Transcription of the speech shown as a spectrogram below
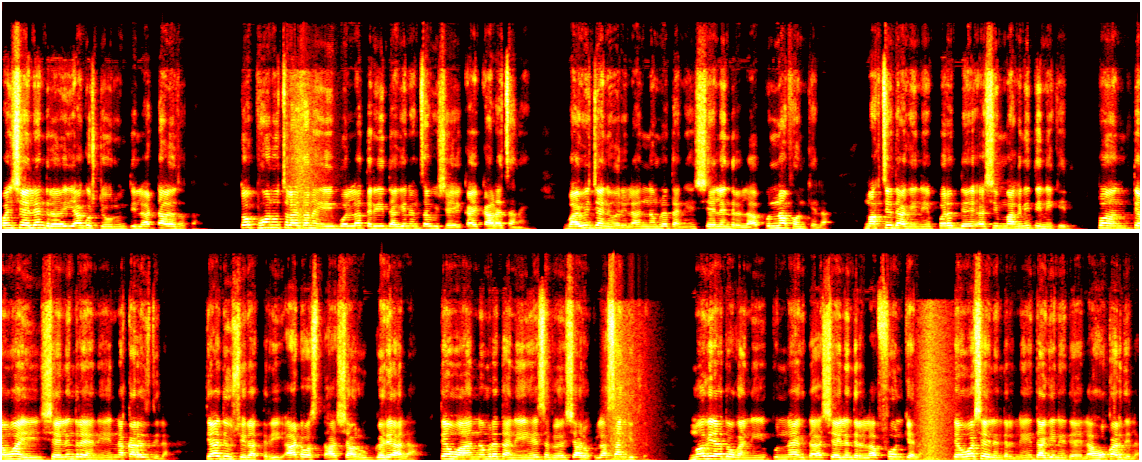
पण शैलेंद्र या गोष्टीवरून तिला टाळत होता. तो फोन उचलायचा नाही बोलला तरी दागिन्यांचा विषय काय काढायचा नाही. बावीस जानेवारीला नम्रताने शैलेंद्रला पुन्हा फोन केला. मागचे दागिने परत दे अशी मागणी तिने केली. पण तेव्हाही शैलेंद्र याने नकारच दिला. त्या दिवशी रात्री आठ वाजता शाहरुख घरी आला. तेव्हा नम्रताने हे सगळं शाहरुखला सांगितलं. मग या दोघांनी पुन्हा एकदा शैलेंद्रला फोन केला. तेव्हा शैलेंद्रने दागिने द्यायला होकार दिला.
